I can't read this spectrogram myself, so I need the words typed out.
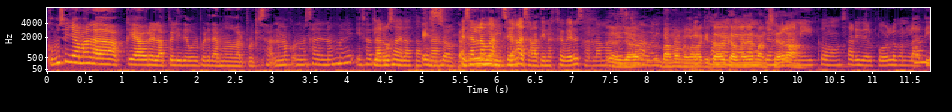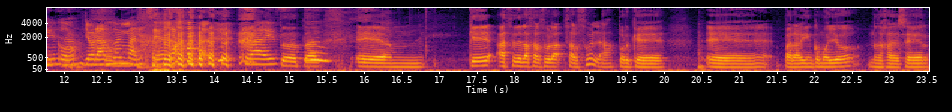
¿Cómo se llama la que abre la peli de Volver de Almodóvar? Porque esa- no, me, acu- no me sale el nombre. Y esa La Rosa del Azafrán. Eso, esa es la manchega, esa la tienes que ver, esa es la manchega. ya, vamos, me van a quitar el carnet de manchega. tempranico salí del pueblo con la Ponela. tico llorando en manchega. Christ. Total. Eh, ¿Qué hace de la zarzuela zarzuela? Porque eh, para alguien como yo no deja de ser,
